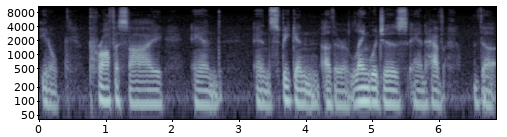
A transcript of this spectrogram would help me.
you know, prophesy and and speak in other languages and have the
